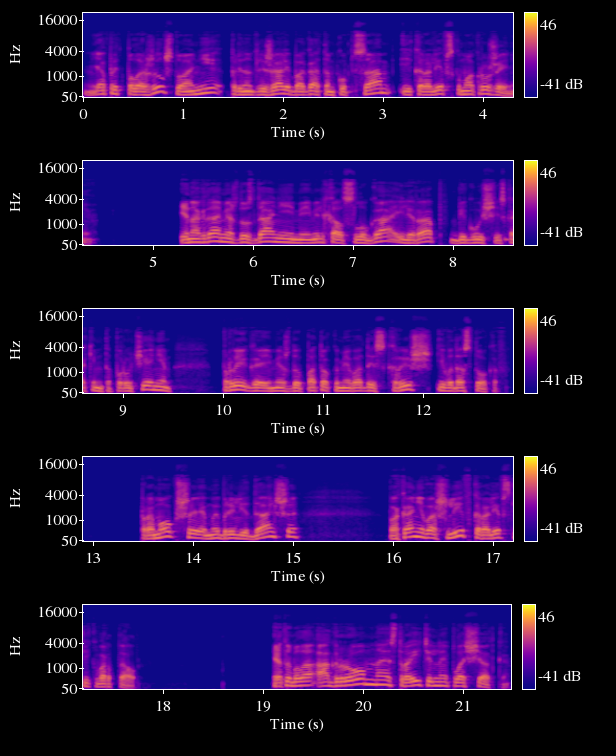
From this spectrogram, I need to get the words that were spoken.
Я предположил, что они принадлежали богатым купцам и королевскому окружению. Иногда между зданиями мелькал слуга или раб, бегущий с каким-то поручением, прыгая между потоками воды с крыш и водостоков. Промокшие мы брели дальше, пока не вошли в королевский квартал. Это была огромная строительная площадка.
